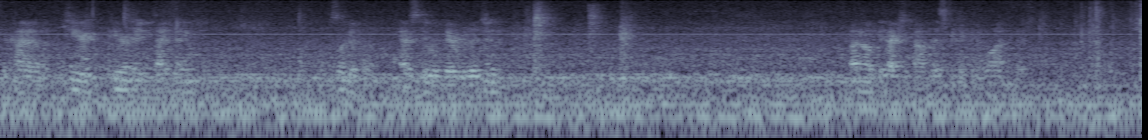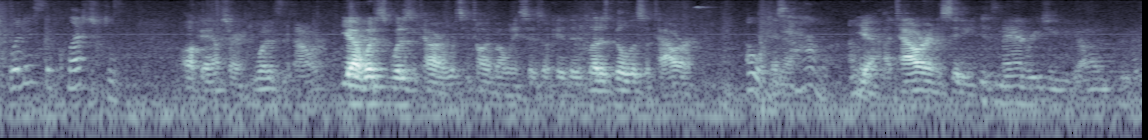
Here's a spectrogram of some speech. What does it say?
the kind of pyramid, type thing. Sort of has to do with their religion. I don't know if they've actually found this particular one, but What is the question? Okay, I'm sorry. what is the tower? Yeah, what is what is the tower? What's he talking about when he says, okay, there, let us build us a tower? Oh, a Yeah. tower. Oh. Yeah, a tower in a city. It's man reaching to God through the,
